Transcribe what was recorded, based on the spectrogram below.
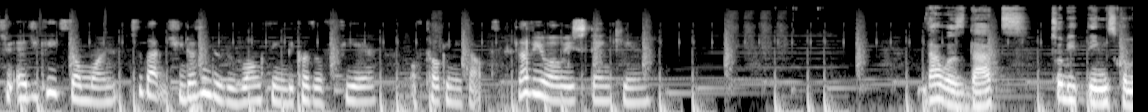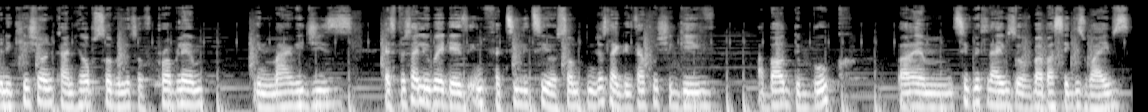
to educate someone so that she doesn't do the wrong thing because of fear of talking it out. Love you always. Thank you. That was that. Toby thinks communication can help solve a lot of problem in marriages, especially where there's infertility or something. Just like the example she gave about the book, um, Secret Lives of Baba Segi's Wives.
